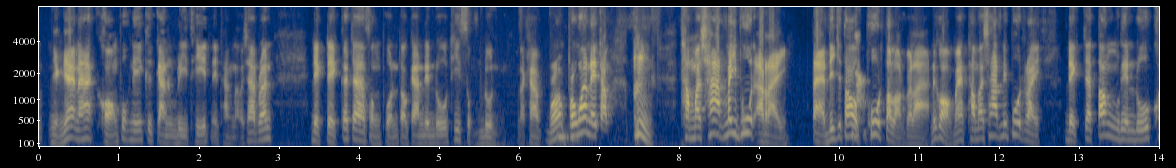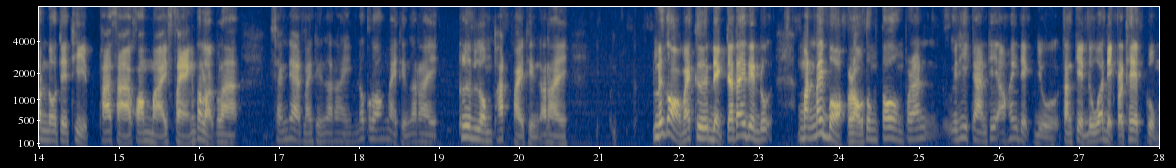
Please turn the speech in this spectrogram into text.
ำอย่างเงี้ยนะของพวกนี้คือการรีทีสในทางธรรมชาติเพราะฉะนั้นเด็กๆก็จะส่งผลต่อการเรียนรู้ที่สมดุลนะครับ เพราะเพราะว่าในธรรมธรรมชาติไม่พูดอะไร แต่ดิจิทัลพูดตลอดเวลานึกออกไหมธรรมชาติไม่พูดอะไร เด็กจะต้องเรียนรู้ connotative ภาษาความหมายแฝงตลอดเวลา แสงแดดหมายถึงอะไร นกร้องหมายถึงอะไร คลื่นลมพัดหมายถึงอะไร นึกออกไหมคือเด็กจะได้เรียนรู้ มันไม่บอกเราตรงๆ เพราะฉะนั้นวิธีการที่เอาให้เด็กอยู่ สังเกตดูว่าเด็กประเทศกลุ่ม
